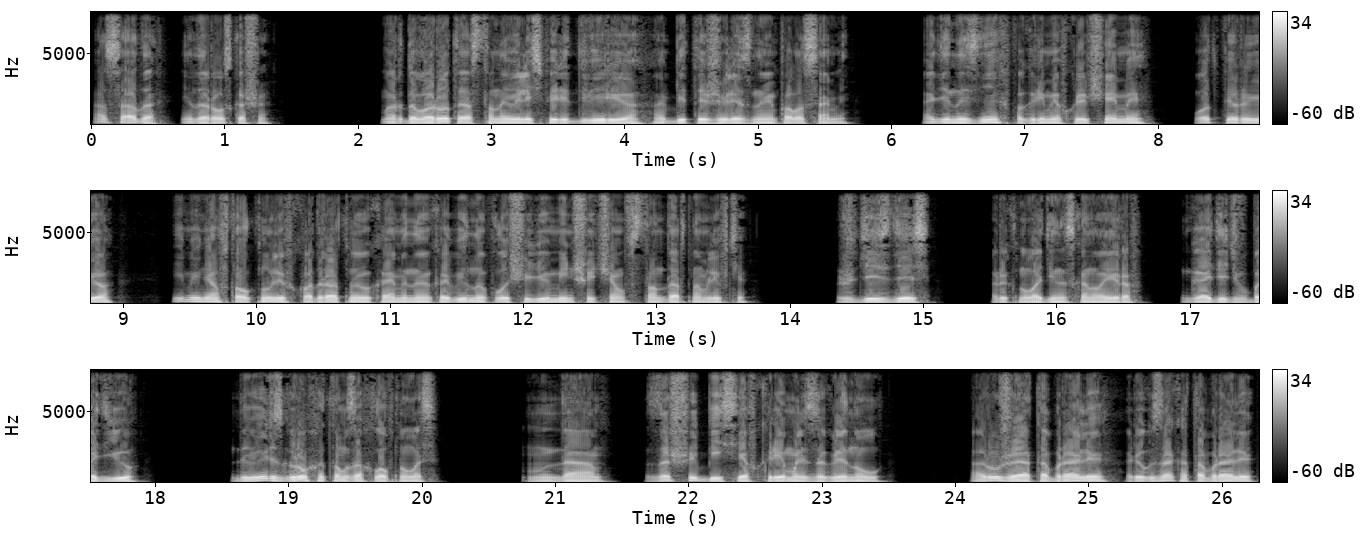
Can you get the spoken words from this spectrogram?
Осада, не до роскоши. Мордовороты остановились перед дверью, обитой железными полосами. Один из них, погремев ключами, отпер ее, и меня втолкнули в квадратную каменную кабину площадью меньше, чем в стандартном лифте. «Жди здесь», — рыкнул один из конвоиров. «Гадить в бадью». Дверь с грохотом захлопнулась. «Да, зашибись я в Кремль заглянул. Оружие отобрали, рюкзак отобрали,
